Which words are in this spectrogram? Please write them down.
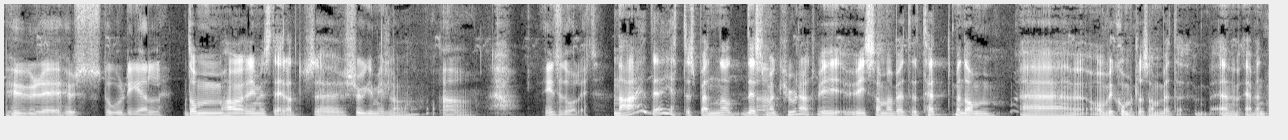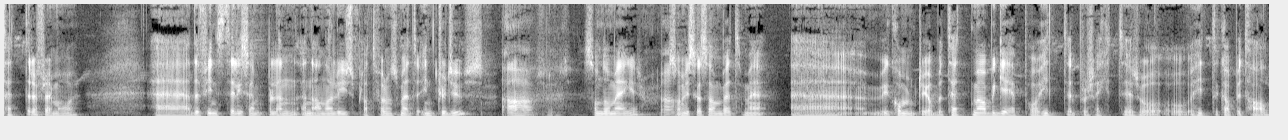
Hur, eh, hur stor del? De har investerat eh, 20 miljoner. Ja. Det är inte dåligt. Nej, det är jättespännande. Och det som är kul är att vi, vi samarbetar tätt med dem eh, och vi kommer till att samarbeta även tättare framöver. Eh, det finns till exempel en, en analysplattform som heter Introduce Ja, absolut. Som de äger, Ja. som vi ska samarbeta med. Eh, vi kommer att jobba tätt med ABG på att hitta projekter och, och hitta kapital.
